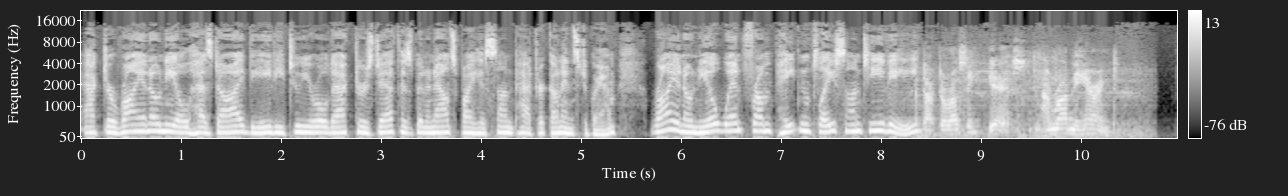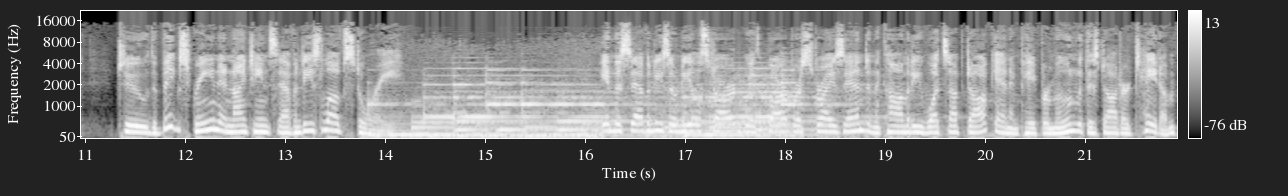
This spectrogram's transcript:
Actor Ryan O'Neal has died. The 82 year old actor's death has been announced by his son Patrick on Instagram. Ryan O'Neal went from Peyton Place on TV. Dr. Rossi? Yes, I'm Rodney Harrington. To the big screen in 1970's Love Story. In the 70s, O'Neal starred with Barbra Streisand in the comedy What's Up Doc and in Paper Moon with his daughter Tatum.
